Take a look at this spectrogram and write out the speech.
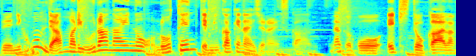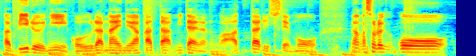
で、日本であんまり占いの露店って見かけないじゃないですか。なんかこう、駅とか、なんかビルに、こう、占いの館みたいなのがあったりしても、なんかそれがこう、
